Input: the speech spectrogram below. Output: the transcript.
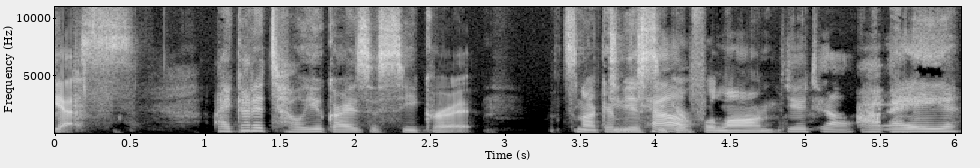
Yes. I gotta tell you guys a secret. It's not gonna Do be a tell. secret for long. Do you tell. I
